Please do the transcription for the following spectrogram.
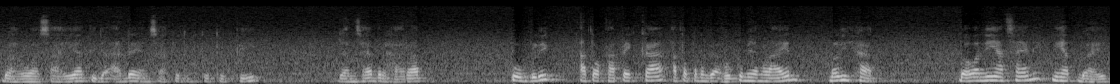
bahwa saya tidak ada yang saya tutup-tutupi dan saya berharap publik atau KPK atau penegak hukum yang lain melihat bahwa niat saya ini niat baik.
